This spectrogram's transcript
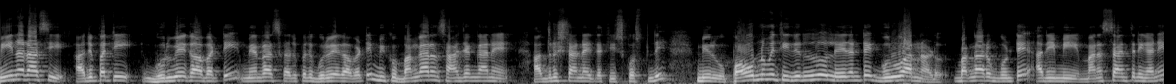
మీనరాశి అధిపతి గురువే కాబట్టి మీనరాశికి అధిపతి గురువే కాబట్టి మీకు బంగారం సహజంగానే అదృష్టాన్ని అయితే తీసుకొస్తుంది. మీరు పౌర్ణమి తిథుల్లో లేదంటే గురువారం నాడు బంగారం కొంటే అది మీ మనశ్శాంతిని కానీ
